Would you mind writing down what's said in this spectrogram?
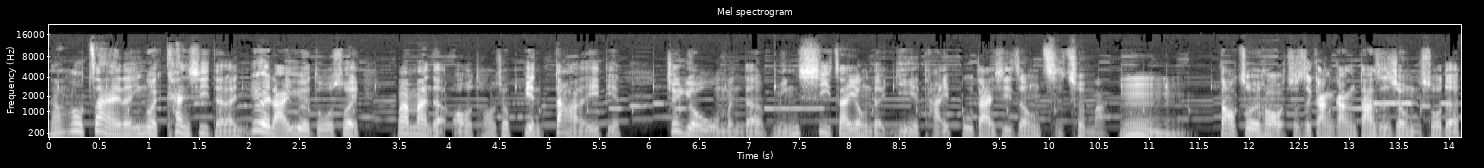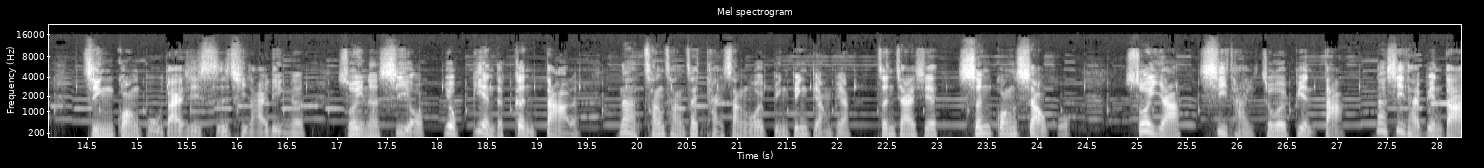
然后再来呢，因为看戏的人越来越多，所以慢慢的偶头就变大了一点。就有我们的明戏在用的野台布袋戏这种尺寸嘛，嗯，到最后就是刚刚大师兄你说的金光布袋戏时期来临了，所以呢戏偶又变得更大了，那常常在台上会冰冰冰冰，增加一些声光效果，所以呀、啊、戏台就会变大，那戏台变大，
